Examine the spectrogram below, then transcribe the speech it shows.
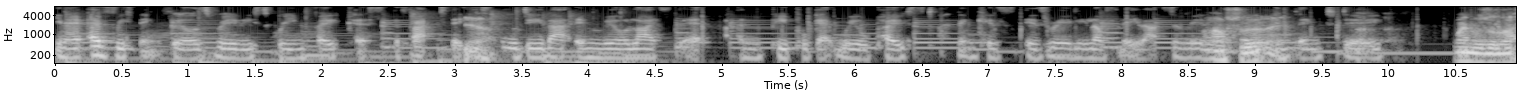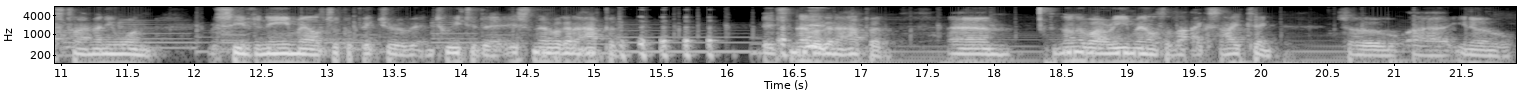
you know everything feels really screen focused the fact that yeah. you still do that in real life bit and people get real post i think is is really lovely that's a really Absolutely. thing to do when was the last time anyone received an email, took a picture of it, and tweeted it? It's never going to happen. it's never going to happen. Um, none of our emails are that exciting. So, uh, you know,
